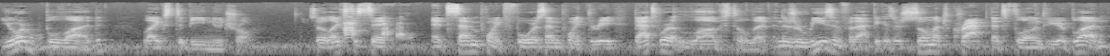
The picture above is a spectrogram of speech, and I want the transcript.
Your blood likes to be neutral. So it likes to ah. sit at 7.4, 7.3. That's where it loves to live. And there's a reason for that because there's so much crap that's flowing through your blood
